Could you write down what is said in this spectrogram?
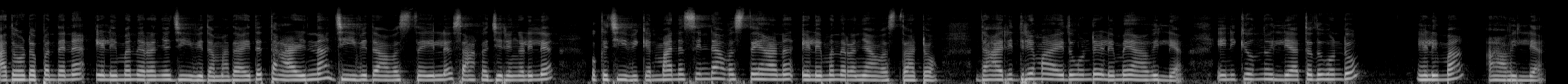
അതോടൊപ്പം തന്നെ എളിമ നിറഞ്ഞ ജീവിതം അതായത് താഴ്ന്ന ജീവിതാവസ്ഥയിൽ സാഹചര്യങ്ങളിൽ ഒക്കെ ജീവിക്കാൻ. മനസ്സിന്റെ അവസ്ഥയാണ് എളിമ നിറഞ്ഞ അവസ്ഥ കേട്ടോ. ദാരിദ്ര്യമായതുകൊണ്ട് എളിമയാവില്ല. എനിക്കൊന്നും ഇല്ലാത്തത് കൊണ്ടും എളിമ ആവില്ല.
